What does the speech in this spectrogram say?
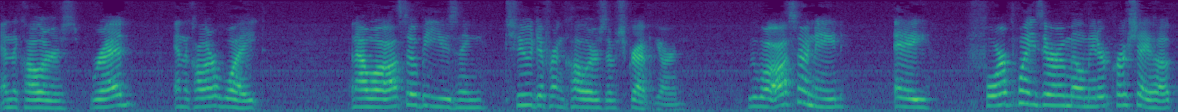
in the colors red and the color white. And I will also be using two different colors of scrap yarn. We will also need a 4.0 millimeter crochet hook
